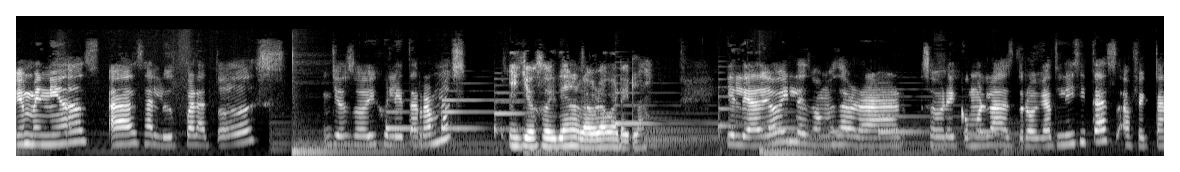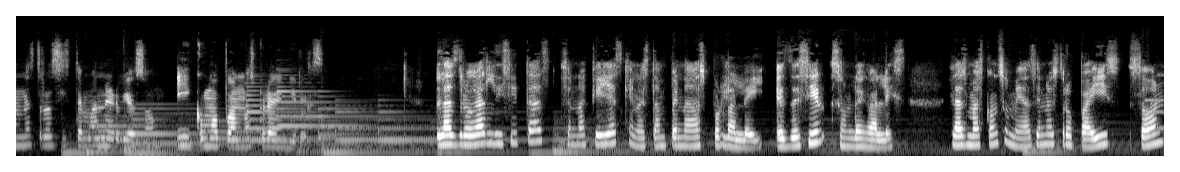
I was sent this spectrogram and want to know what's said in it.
Bienvenidos a Salud para Todos. Yo soy Julieta Ramos. Y yo soy Diana Laura Varela. Y el día de hoy les vamos a hablar sobre cómo las drogas lícitas afectan nuestro sistema nervioso y cómo podemos prevenirlas. Las drogas lícitas son aquellas que no están penadas por la ley, es decir, son legales. Las más consumidas en nuestro país son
